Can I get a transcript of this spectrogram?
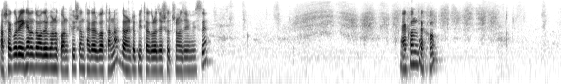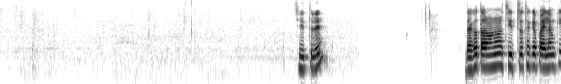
আশা করি এখানে তোমাদের কোনো কনফিউশন থাকার কথা না, কারণ এটা পিথাগোরাসের সূত্র অনুযায়ী হয়েছে। এখন দেখো চিত্রে? দেখো, তার মানে আমরা চিত্র থেকে পাইলাম কি?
